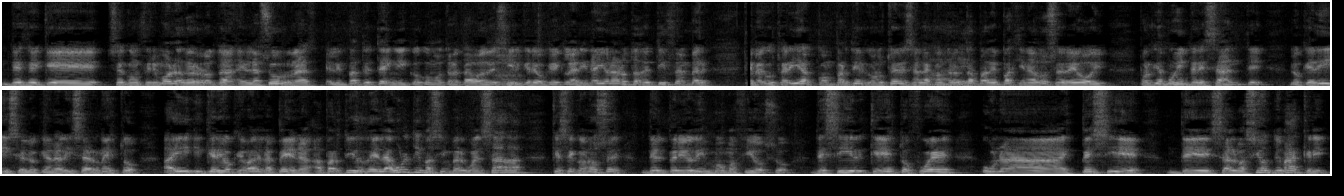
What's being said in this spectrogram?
desde que se confirmó la derrota en las urnas, el empate técnico, como trataba de decir, mm. creo que Clarín. Hay una nota de Tiffenberg que me gustaría compartir con ustedes en la contratapa de página 12 de hoy, porque es muy interesante lo que dice, lo que analiza Ernesto ahí, y creo que vale la pena, a partir de la última sinvergüenzada que se conoce del periodismo mafioso, decir que esto fue una especie de salvación de Macri.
